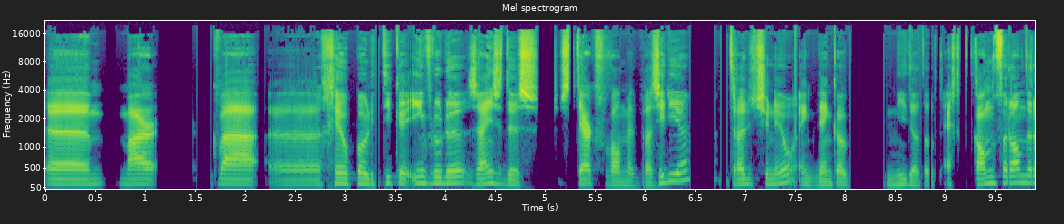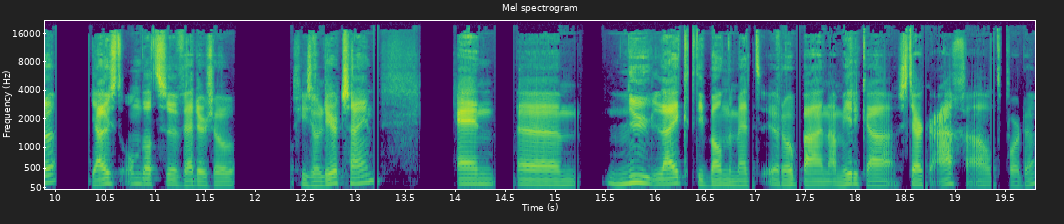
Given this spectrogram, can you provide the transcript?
um, maar qua uh, geopolitieke invloeden zijn ze dus sterk verwant met Brazilië, traditioneel. Ik denk ook niet dat dat echt kan veranderen, juist omdat ze verder zo geïsoleerd zijn. En um, nu lijken die banden met Europa en Amerika sterker aangehaald worden.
